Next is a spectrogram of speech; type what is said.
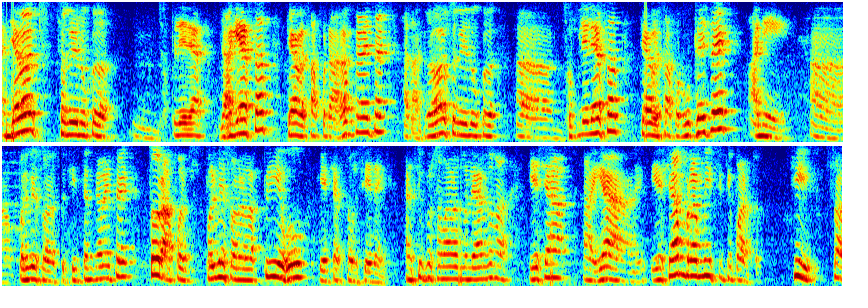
आणि ज्यावेळेस सगळे लोक झोपलेल्या जागे असतात त्यावेळेस आपण आराम करायचा आहे. आणि जेव्हा सगळे लोक झोपलेले असतात त्यावेळेस आपण उठायचं आहे आणि परमेश्वराचं चिंतन करायचं आहे तर आपण परमेश्वराला प्रिय होऊ याच्यात संशय नाही. आणि श्रीकृष्ण महाराज म्हणजे अर्जुना यशा या यशाम ब्राह्मी स्थिती पार्थ ही सा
